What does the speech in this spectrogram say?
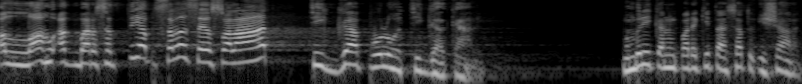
Allahu Akbar setiap selesai salat 33 kali. Memberikan kepada kita satu isyarat.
